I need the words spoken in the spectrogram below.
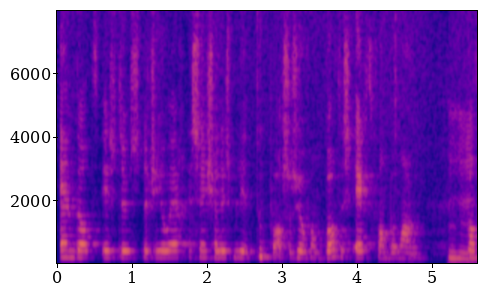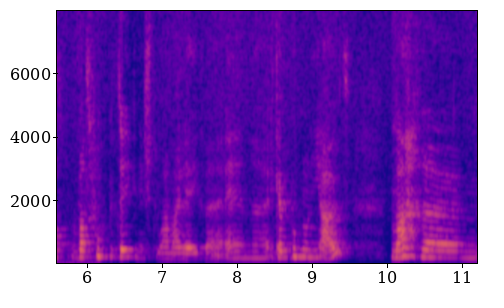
En dat is dus dat je heel erg essentialisme leert toepassen. Zo van, wat is echt van belang? Mhm. Wat, wat voegt betekenis toe aan mijn leven? En eh, ik heb het boek nog niet uit. Maar ehm,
